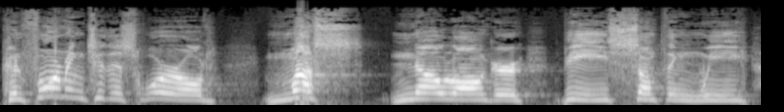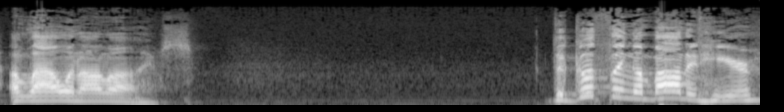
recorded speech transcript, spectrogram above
Conforming to this world must no longer be something we allow in our lives. The good thing about it here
